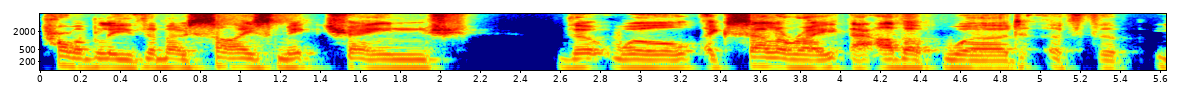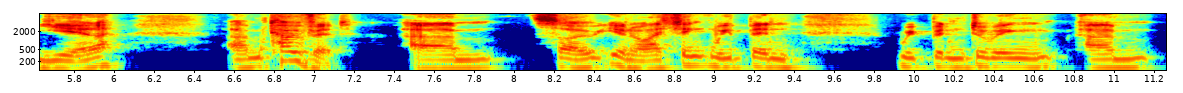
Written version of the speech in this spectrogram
probably the most seismic change that will accelerate that other word of the year, um, COVID. Um, so you know, I think we've been we've been doing um,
